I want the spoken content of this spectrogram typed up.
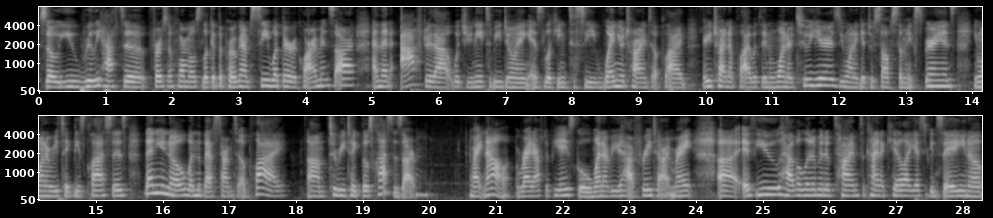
So you really have to first and foremost look at the program, see what their requirements are, and then after that, what you need to be doing is looking to see when you're trying to apply. Are you trying to apply within one or two years? You want to get yourself some experience. You want to retake these classes. Then you know when the best time to apply um, to retake those classes are right now, right after PA school, whenever you have free time, right? Uh, if you have a little bit of time to kind of kill, I guess you can say, you know,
